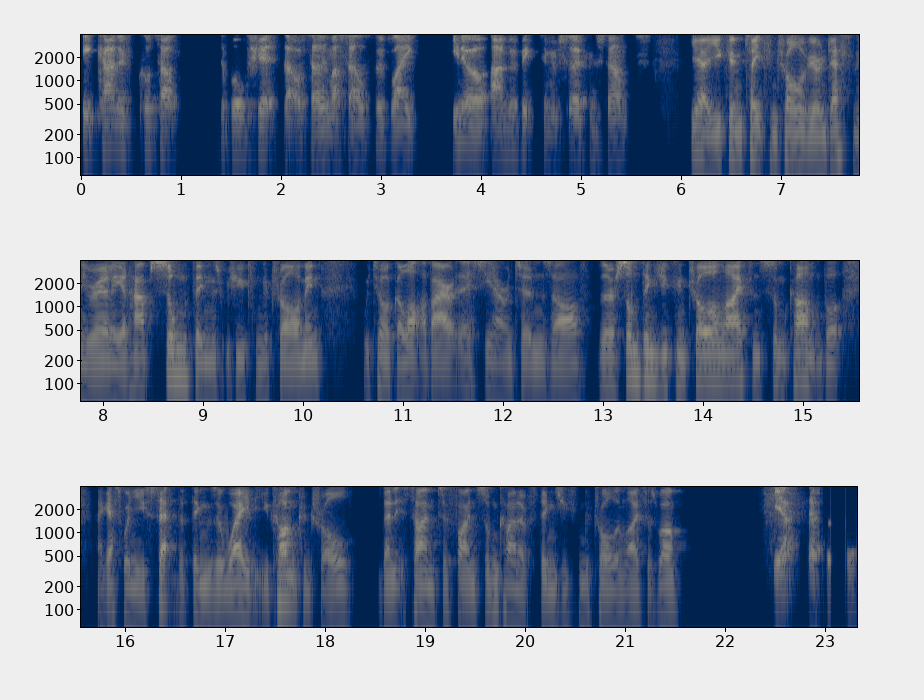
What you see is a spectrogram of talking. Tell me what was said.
it kind of cut out the bullshit that I was telling myself of like, you know, I'm a victim of circumstance. Yeah, you can take control of your own destiny really and have some things which you can control. I mean, we talk a lot about this, you know, in terms of there are some things you control in life and some can't. But I guess when you set the things away that you can't control, then it's time to find some kind of things you can control in life as well. Yeah, definitely.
